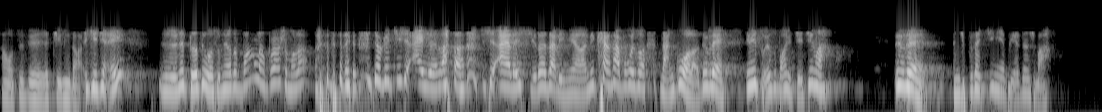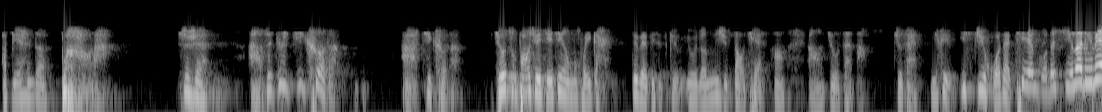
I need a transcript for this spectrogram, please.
啊，我这边经历到一接近，哎，人家得罪我什么样都忘了，不知道什么了，对 对？又跟继续爱人了，继续爱了，喜乐在里面了。你看他不会说难过了，对不对？因为主耶稣保险洁净了，对不对？你不再纪念别人什么啊，别人的不好了，是不是？啊，所以这是即刻的啊，即刻的。求主保血洁净，我们悔改，对不对？彼此有能力去道歉啊，然后就在嘛，就在你可以一直活在天国的喜乐里面，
